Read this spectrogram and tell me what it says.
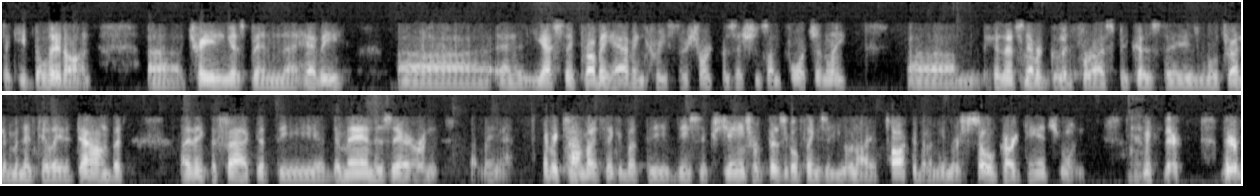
to keep the lid on. Uh, trading has been uh, heavy. Uh, and yes they probably have increased their short positions unfortunately um, because that's never good for us because they will try to manipulate it down. But I think the fact that the demand is there, and I mean, every time I think about the these exchange for physical things that you and I have talked about, I mean, they're so gargantuan. Yeah. I mean, they're they're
